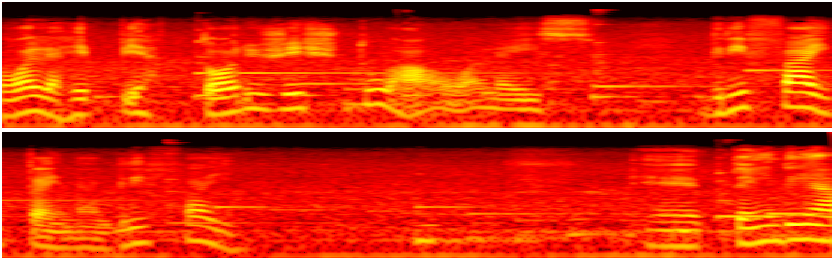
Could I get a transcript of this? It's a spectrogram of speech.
Olha, repertório gestual, olha isso. Grifa aí, Tainá, grifa aí. É, tendem a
